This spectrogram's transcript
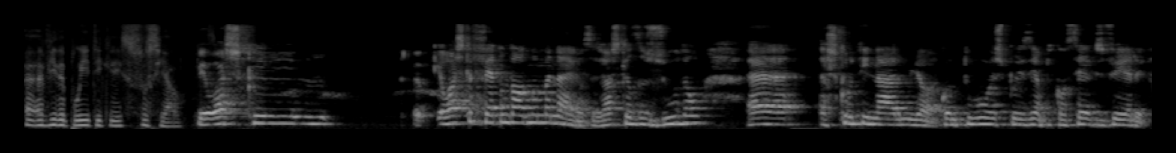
a vida política e social? Eu acho que eu acho que afetam de alguma maneira, ou seja, acho que eles ajudam a, a escrutinar melhor. Quando tu hoje, por exemplo, consegues ver,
